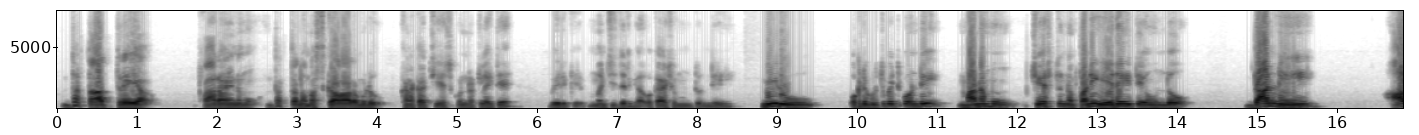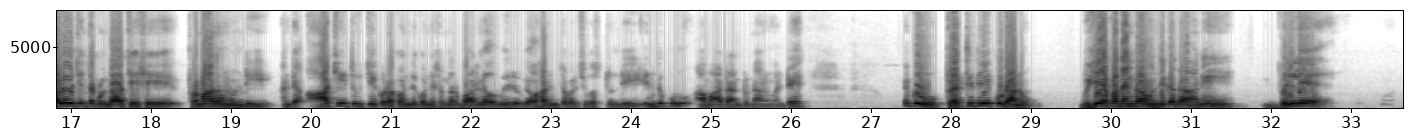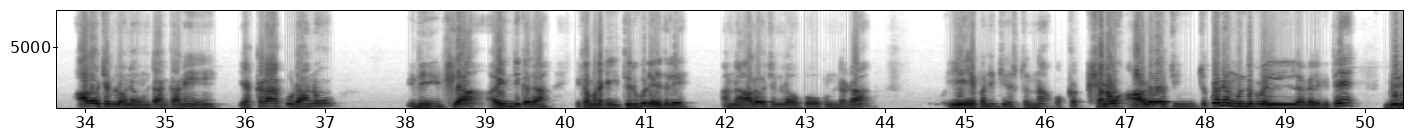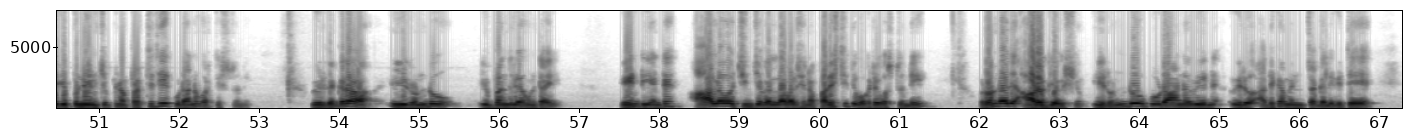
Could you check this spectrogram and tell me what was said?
దత్తాత్రేయ పారాయణము దత్త నమస్కారములు కనుక చేసుకున్నట్లయితే వీరికి మంచి జరిగే అవకాశం ఉంటుంది. మీరు ఒకటి గుర్తుపెట్టుకోండి మనము చేస్తున్న పని ఏదైతే ఉందో దాన్ని ఆలోచించకుండా చేసే ప్రమాదం ఉంది. అంటే ఆచితూచి కూడా కొన్ని కొన్ని సందర్భాల్లో వీరు వ్యవహరించవలసి వస్తుంది. ఎందుకు ఆ మాట అంటున్నాను అంటే మీకు ప్రతిదీ కూడాను విజయపదంగా ఉంది కదా అని వెళ్ళే ఆలోచనలోనే ఉంటాం కానీ ఎక్కడా కూడాను ఇది ఇట్లా అయింది కదా ఇక మనకి తిరుగులేదులే అన్న ఆలోచనలో పోకుండగా ఏ పని చేస్తున్నా ఒక్క క్షణం ఆలోచించుకొని ముందుకు వెళ్ళగలిగితే వీరికి ఇప్పుడు నేను చెప్పిన ప్రతిదీ కూడాను వర్తిస్తుంది. వీరి దగ్గర ఈ రెండు ఇబ్బందులే ఉంటాయి. ఏంటి అంటే ఆలోచించి వెళ్ళవలసిన పరిస్థితి ఒకటి వస్తుంది. రెండోది ఆరోగ్య విషయం. ఈ రెండు కూడాను వీరిని వీరు అధిగమించగలిగితే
